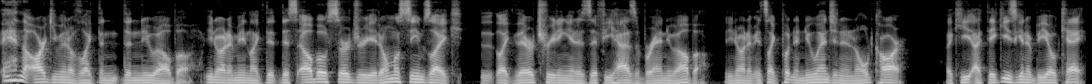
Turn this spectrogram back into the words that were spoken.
And the argument of like the the new elbow. You know what i mean? Like the, this elbow surgery it almost seems like like they're treating it as if he has a brand new elbow. You know what i mean? It's like putting a new engine in an old car. Like he i think he's gonna be okay.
